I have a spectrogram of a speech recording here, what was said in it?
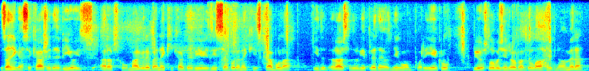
za njega se kaže da je bio iz Arabskog Magreba, neki kaže da je bio iz Nisabura, neki iz Kabula i različite druge predaje od njegovom porijeklu. Bio je oslobođen rob Abdullah ibn Omera,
